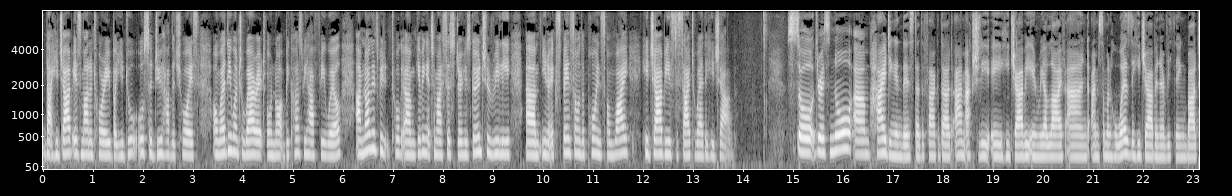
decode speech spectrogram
that hijab is mandatory, but you do also do have the choice on whether you want to wear it or not because we have free will. I'm not going to be talk, um, giving it to my sister, who's going to really, um, you know, explain some of the points on why hijabis decide to wear the hijab. So there is no um, hiding in this that the fact that I'm actually a hijabi in real life and I'm someone who wears the hijab and everything. But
